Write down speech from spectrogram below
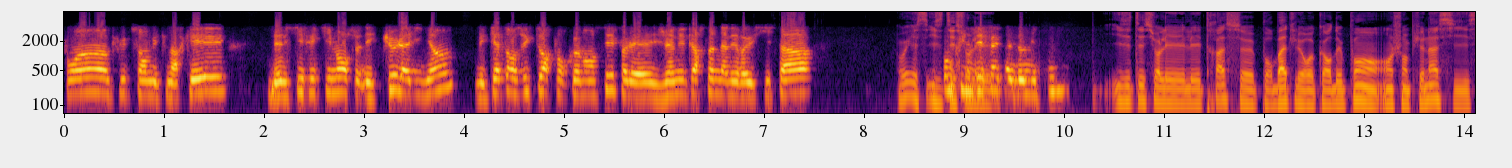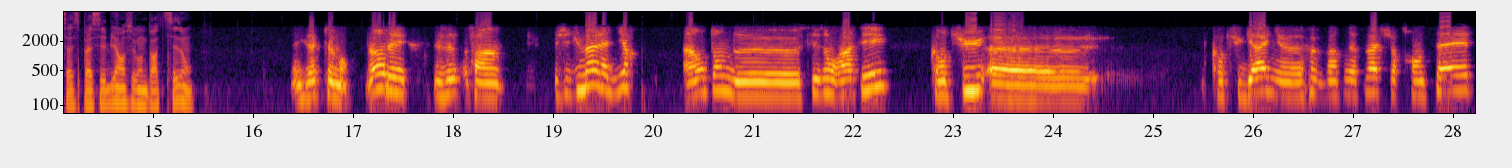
points, plus de 100 buts marqués, même si effectivement ce n'est que la Ligue 1, mais 14 victoires pour commencer, fallait jamais personne n'avait réussi ça. Oui, ils étaient Aucune défaite à domicile ils étaient sur les, traces pour battre le record de points en, championnat si ça se passait bien en seconde partie de saison. Exactement. Non, mais enfin, j'ai du mal à dire, à entendre de saison ratée quand tu euh, quand tu gagnes 29 euh, matchs sur 37,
